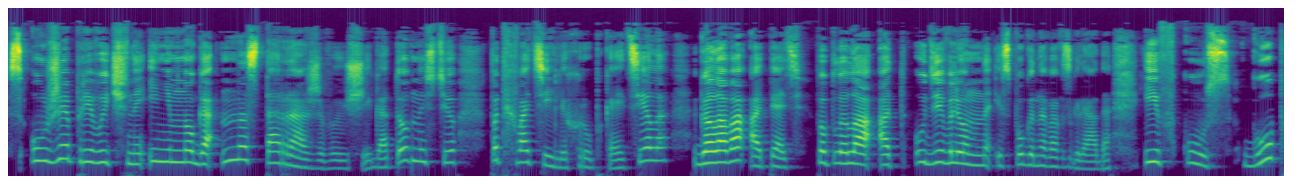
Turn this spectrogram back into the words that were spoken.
с уже привычной и немного настораживающей готовностью подхватили хрупкое тело, голова опять поплыла от удивленно испуганного взгляда, и вкус губ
